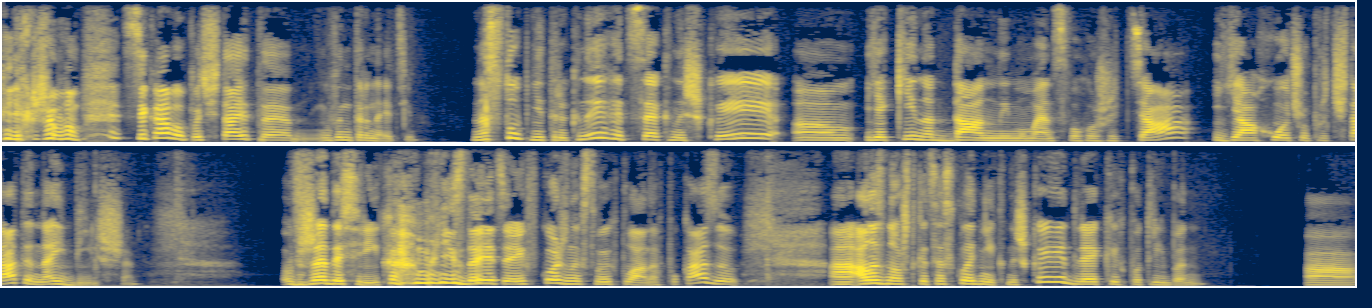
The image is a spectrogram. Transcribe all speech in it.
Якщо вам цікаво, почитайте в інтернеті. Наступні три книги це книжки, ем, які на даний момент свого життя я хочу прочитати найбільше. Вже десь рік. Мені здається, я їх в кожних своїх планах показую. Але знову ж таки, це складні книжки, для яких потрібен а,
